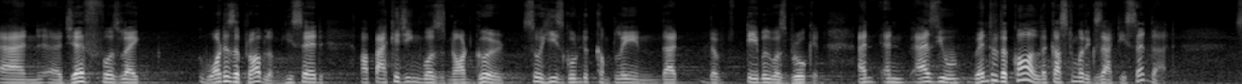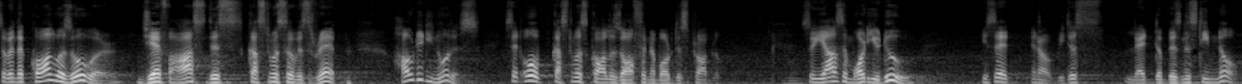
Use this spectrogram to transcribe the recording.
And uh, Jeff was like, What is the problem? He said, Our packaging was not good, so he's going to complain that the table was broken. And, and as you went through the call, the customer exactly said that. So when the call was over, Jeff asked this customer service rep, How did he know this? He said, Oh, customers call us often about this problem. So he asked him, What do you do? He said, You know, we just let the business team know.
